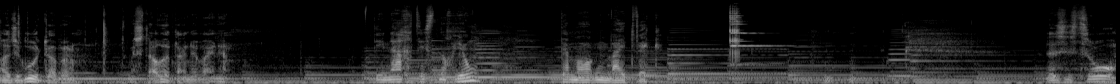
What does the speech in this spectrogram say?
Also gut, aber es dauert eine Weile. Die Nacht ist noch jung, der Morgen weit weg. Es ist so,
